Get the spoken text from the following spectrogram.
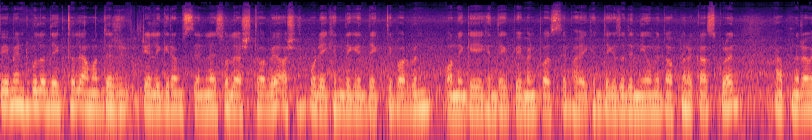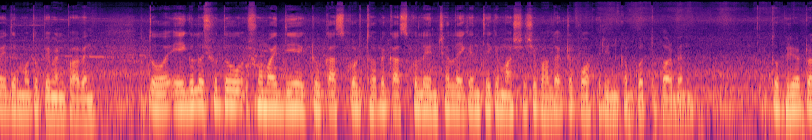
পেমেন্টগুলো দেখতে হলে আমাদের টেলিগ্রাম চ্যানেলে চলে আসতে হবে, আসার পরে এখান থেকে দেখতে পারবেন, অনেকে এখান থেকে পেমেন্ট পাচ্ছে, ভাই এখান থেকে যদি নিয়মিত আপনারা কাজ করেন, আপনারাও এদের মতো পেমেন্ট পাবেন। তো এইগুলো শুধু সময় দিয়ে একটু কাজ করতে হবে, কাজ করলে ইনশাল্লাহ এখান থেকে মাস শেষে ভালো একটা প্রফিট ইনকাম করতে পারবেন। তো ভিডিওটা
